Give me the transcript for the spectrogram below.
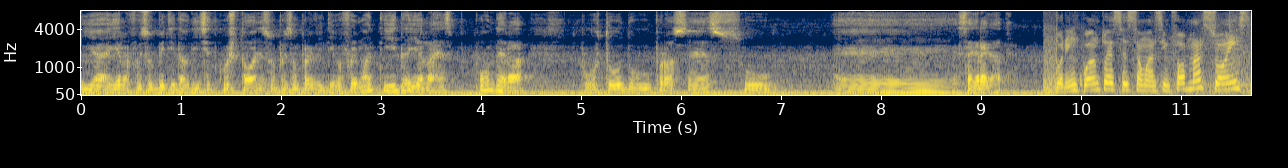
e aí ela foi submetida à audiência de custódia, sua prisão preventiva foi mantida e ela responderá por todo o processo é, segregado. Por enquanto, essas são as informações.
